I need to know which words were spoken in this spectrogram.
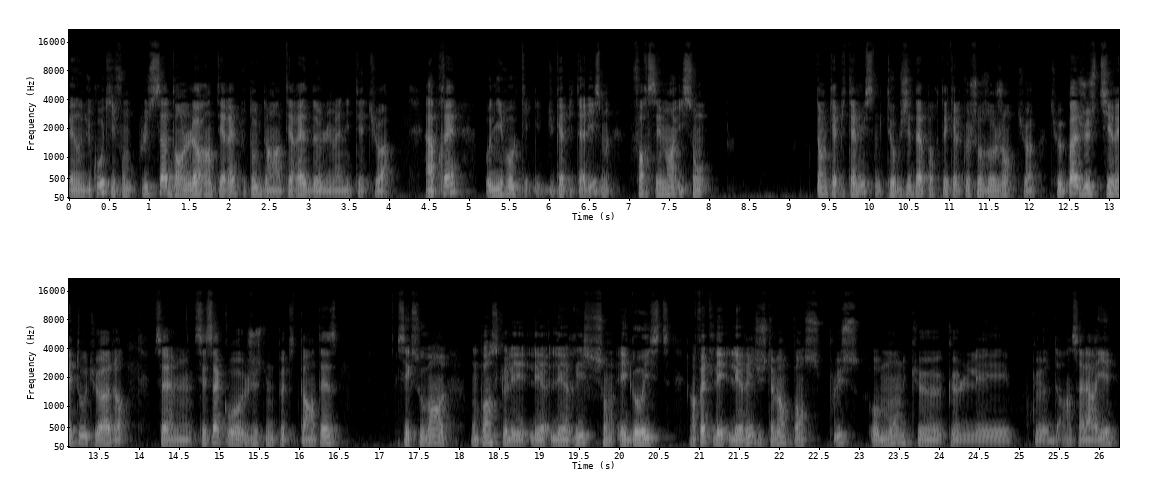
et donc du coup, qui font plus ça dans leur intérêt plutôt que dans l'intérêt de l'humanité, tu vois. Après, au niveau du capitalisme, forcément, ils sont dans le capitalisme, tu es obligé d'apporter quelque chose aux gens, tu vois. Tu peux pas juste tirer tout, tu vois. Genre, c'est ça que, juste une petite parenthèse, c'est que souvent, on pense que les, les, riches sont égoïstes. En fait, les, riches, justement, pensent plus au monde que, que, les, que un salarié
